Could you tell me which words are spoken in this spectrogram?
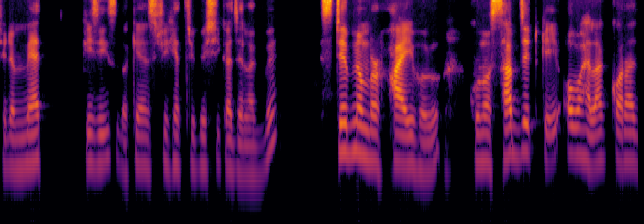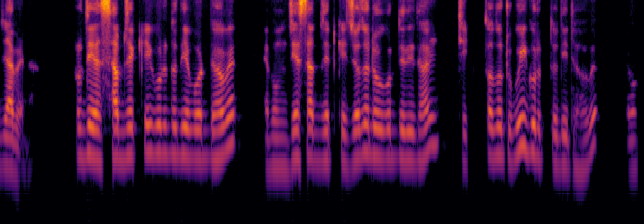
সেটা ম্যাথ, ফিজিক্স বা কেমিস্ট্রি ক্ষেত্রে বেশি কাজে লাগবে। স্টেপ নাম্বার ফাইভ হলো কোনো সাবজেক্টকেই অবহেলা করা যাবে না। প্রতিটা সাবজেক্টকেই গুরুত্ব দিয়ে পড়তে হবে এবং যে সাবজেক্টকে যতটুকু গুরুত্ব দিতে হয় ঠিক ততটুকুই গুরুত্ব দিতে হবে এবং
